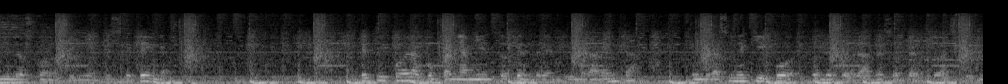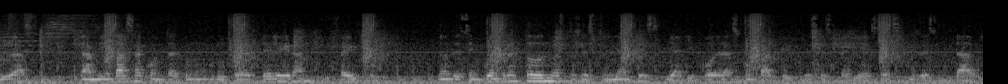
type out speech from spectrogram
ni los conocimientos que tengas. ¿Qué tipo de acompañamiento tendré en primera venta? Tendrás un equipo donde podrás resolver todas tus dudas. También vas a contar con un grupo de Telegram y Facebook, donde se encuentran todos nuestros estudiantes y allí podrás compartir tus experiencias y resultados.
